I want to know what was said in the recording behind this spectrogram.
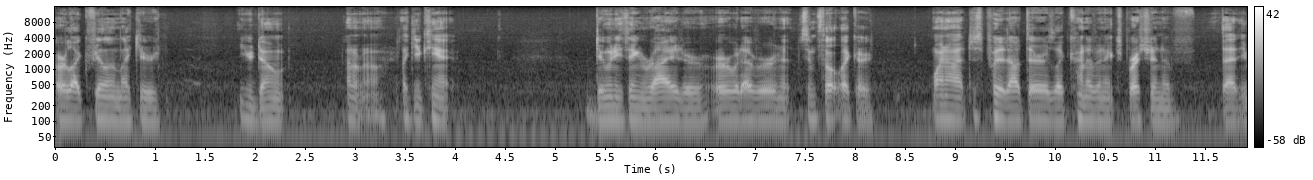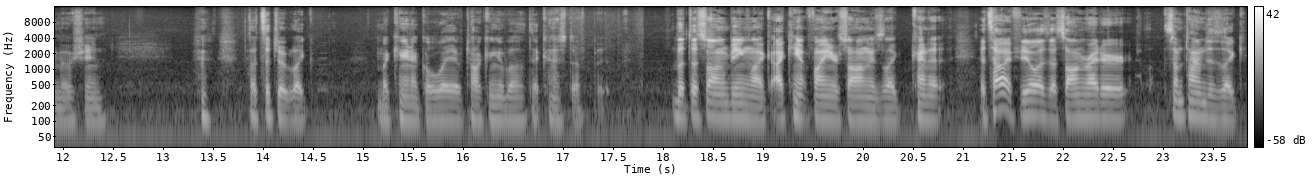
or like feeling like you're you don't I don't know like you can't do anything right or or whatever and it felt like a why not just put it out there as like kind of an expression of that emotion that's such a like mechanical way of talking about that kind of stuff but but the song being like I can't find your song is like kind of it's how I feel as a songwriter sometimes is like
